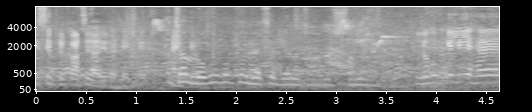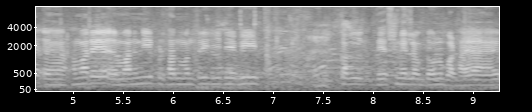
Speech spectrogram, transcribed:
इसी प्रकार से जारी रखेंगे। अच्छा लोगों को क्या मैसेज देना चाहोगे समय? लोगों के लिए है हमारे माननीय प्रधानमंत्री जी ने भी कल देश में लॉकडाउन बढ़ाया है।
